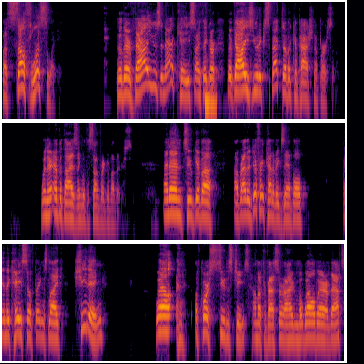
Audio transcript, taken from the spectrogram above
but selflessly. So their values in that case, I think, are the values you'd expect of a compassionate person when they're empathizing with the suffering of others. And then to give a, a rather different kind of example, in the case of things like cheating, well, of course, students cheat. I'm a professor, I'm well aware of that.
